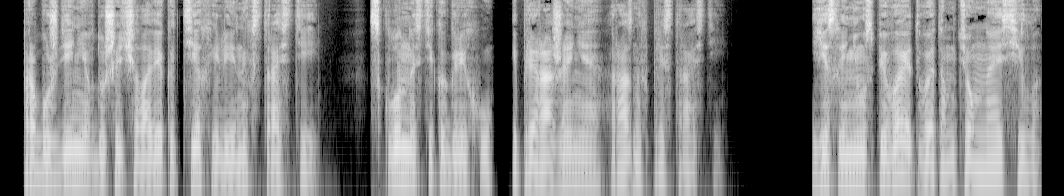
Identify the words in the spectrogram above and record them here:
– пробуждение в душе человека тех или иных страстей, склонности к греху и приражение разных пристрастий. Если не успевает в этом темная сила,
